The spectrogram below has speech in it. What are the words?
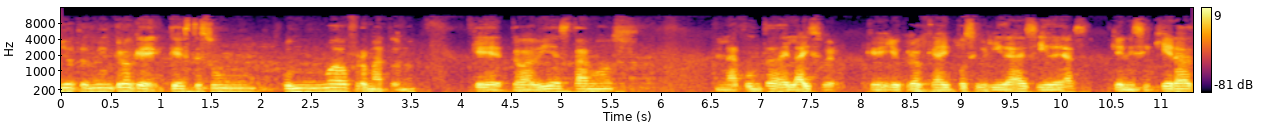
yo, también creo que, que este es un, un, nuevo formato, ¿no? que todavía estamos en la punta del iceberg, que yo creo que hay posibilidades, ideas que ni siquiera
